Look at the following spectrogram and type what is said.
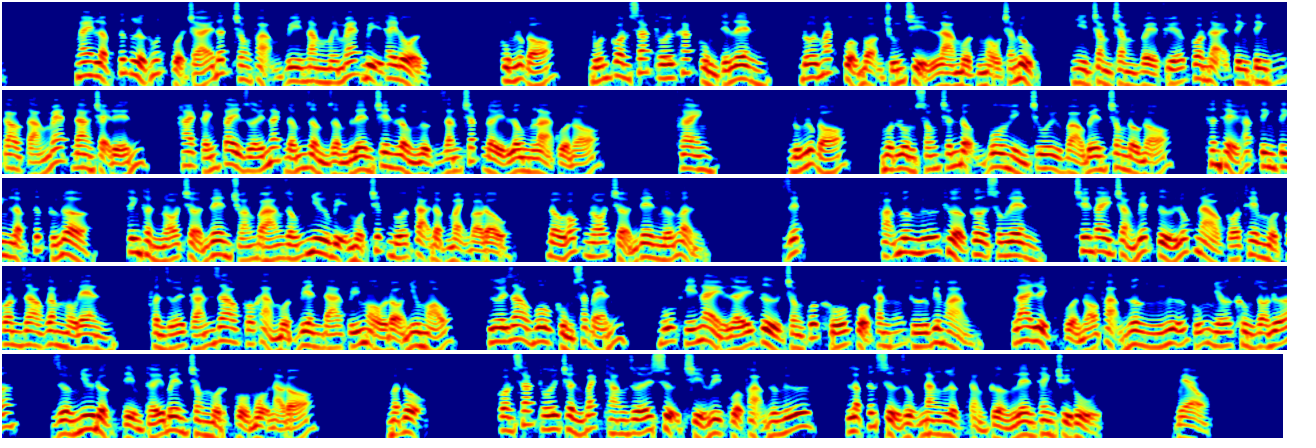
Ngay lập tức lực hút của trái đất trong phạm vi 50 mét bị thay đổi. Cùng lúc đó, bốn con xác thối khác cùng tiến lên, đôi mắt của bọn chúng chỉ là một màu trắng đục, nhìn chằm chằm về phía con đại tinh tinh cao 8 mét đang chạy đến, hai cánh tay dưới nách đấm rầm rầm lên trên lồng ngực rắn chắc đầy lông lả của nó. Phanh! Đúng lúc đó, một luồng sóng chấn động vô hình chui vào bên trong đầu nó, thân thể hắc tinh tinh lập tức cứng đờ, tinh thần nó trở nên choáng váng giống như bị một chiếc búa tạ đập mạnh vào đầu, đầu góc nó trở nên ngớ ngẩn. Giết! Phạm Hương Ngữ thừa cơ xông lên, trên tay chẳng biết từ lúc nào có thêm một con dao găm màu đen, phần dưới cán dao có khảm một viên đá quý màu đỏ như máu, lưới dao vô cùng sắc bén. Vũ khí này lấy từ trong quốc khố của căn cứ viêm hoàng, lai lịch của nó Phạm Hương Ngữ cũng nhớ không rõ nữa, dường như được tìm thấy bên trong một cổ mộ nào đó. Mật độ Con xác thối Trần Bách Thắng dưới sự chỉ huy của Phạm Hương Ngữ, lập tức sử dụng năng lực tăng cường lên thanh truy thủ. Vèo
